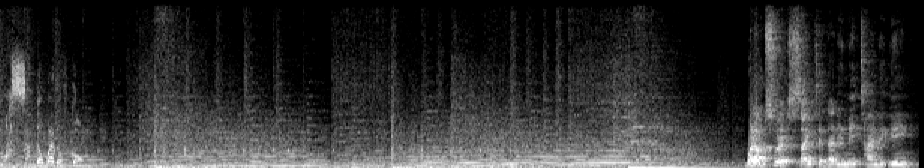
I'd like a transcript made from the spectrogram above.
to accept the word of God. Well, I'm so excited that you made time again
